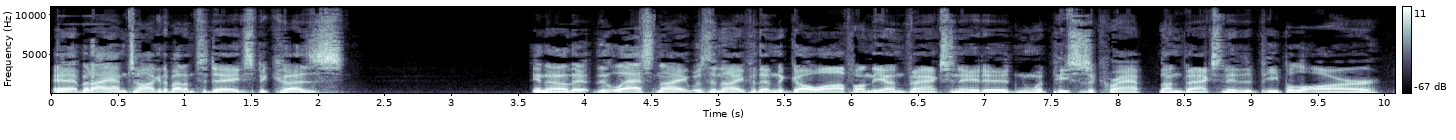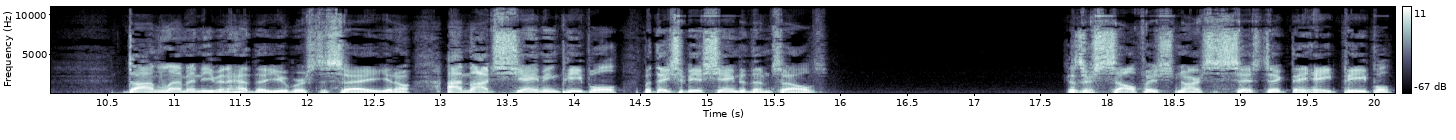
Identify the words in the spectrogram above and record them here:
Uh, but I am talking about them today just because, you know, the, the last night was the night for them to go off on the unvaccinated and what pieces of crap unvaccinated people are. Don Lemon even had the hubris to say, you know, I'm not shaming people, but they should be ashamed of themselves because they're selfish, narcissistic, they hate people.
